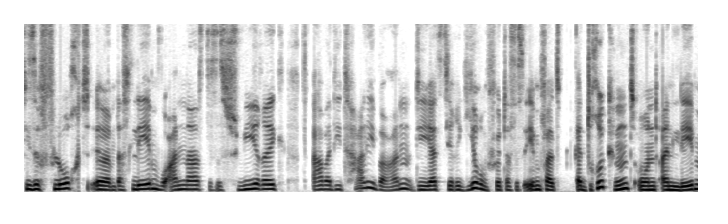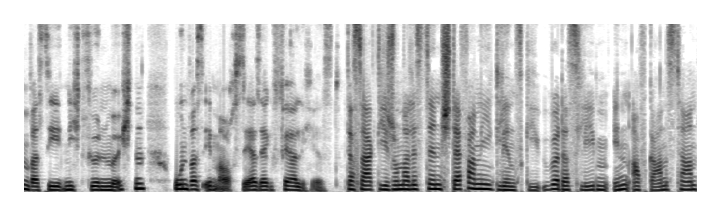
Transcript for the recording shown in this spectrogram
Diese Flucht, äh, das Leben woanders, das ist schwierig. Aber die Taliban, die jetzt die Regierung führt, das ist ebenfalls erdrückend und ein Leben, was sie nicht führen möchten und was eben auch sehr, sehr gefährlich ist. Das sagt die Journalistin Stefanie Glinski über das Leben in Afghanistan,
